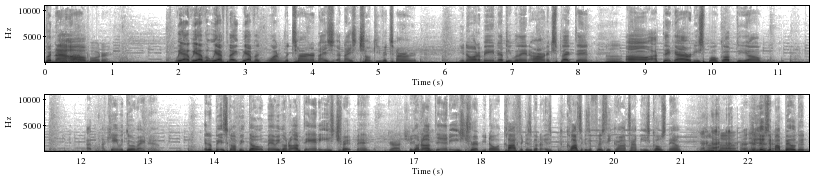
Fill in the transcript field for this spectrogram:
But now, Eli um, Porter. we have we have we have like we have a one return, a nice a nice chunky return. You know what I mean? That people ain't aren't expecting. Uh. Uh, I think I already spoke up the um. I, I can't even do it right now. It'll be. It's gonna be dope, man. We're gonna up the ante East trip, man. Gotcha. We're gonna up the ante East trip. You know, and Caustic is gonna. Is, Caustic is officially Grind Time East Coast now. he lives in my building,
